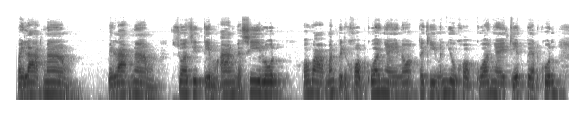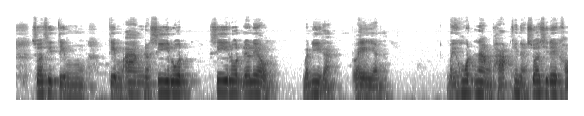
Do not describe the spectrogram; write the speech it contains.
ไปลากน้ำไปลากน้ำส่วนสิเต็มอ่างกับซี่รถเพราะว่ามันเป็นครอบครัวใหญ่เนาะตะกี้มันอยู่ครอบครัวใหญ่เจ็ดแปดคนส่วนที่เต็มเต็มอ่างกับซีรถซีรถแล้วๆบัดนี้กะไปอัน ไปหดน้ำพักที่เนี่ยส่วนที่ได้เขา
